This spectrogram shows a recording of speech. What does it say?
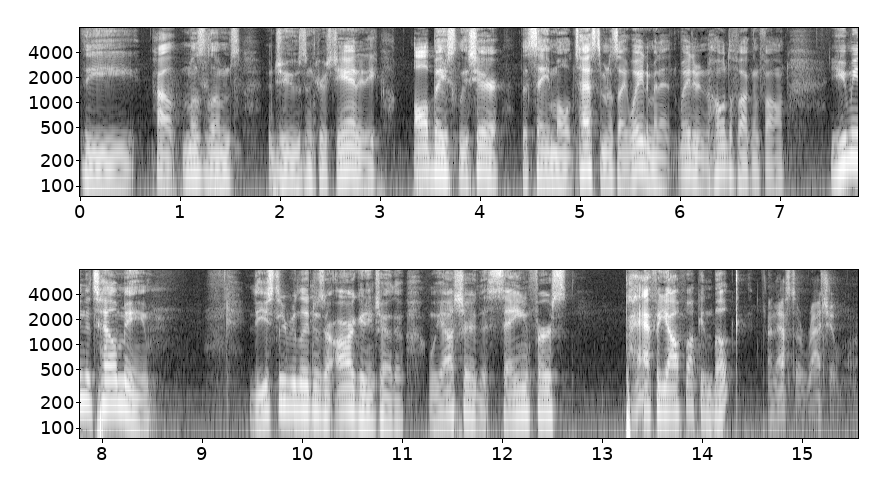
the how Muslims, Jews, and Christianity all basically share the same Old Testament. It's like, wait a minute, wait a minute, hold the fucking phone. You mean to tell me these three religions are arguing each other? We all share the same first half of y'all fucking book? and that's the ratchet one.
